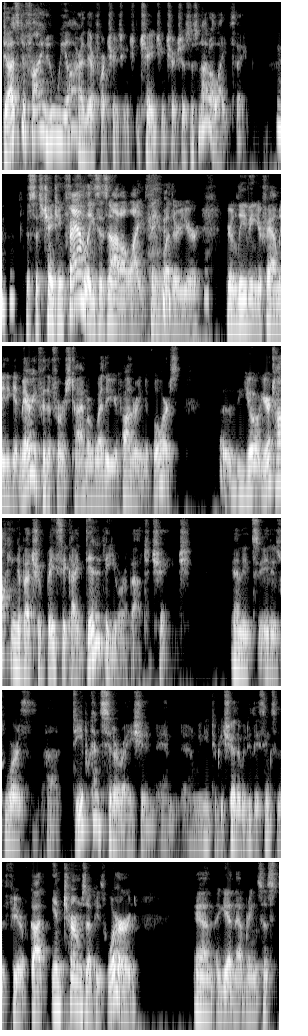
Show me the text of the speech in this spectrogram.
does define who we are, and therefore choosing changing churches is not a light thing. Mm-hmm. This is changing families is not a light thing, whether you're you're leaving your family to get married for the first time or whether you're pondering divorce. Uh, you're you're talking about your basic identity you're about to change, and it's it is worth uh, deep consideration, and, and we need to be sure that we do these things in the fear of God in terms of His Word. And again, that brings us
